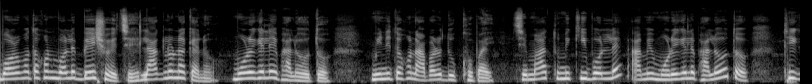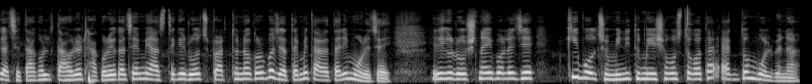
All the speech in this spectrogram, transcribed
বড় মা তখন বলে, বেশ হয়েছে, লাগল না কেন? মরে গেলেই ভালো হতো। মিনি তখন আবারও দুঃখ পায়। যে মা, তুমি কি বললে? আমি মরে গেলে ভালো হতো? ঠিক আছে, তাহলে তাহলে ঠাকুরের কাছে আমি আজ থেকে রোজ প্রার্থনা করব যাতে আমি তাড়াতাড়ি মরে যাই। এদিকে রোশনাই বলে যে, কি বলছো মিনি, তুমি এই সমস্ত কথা একদম বলবে না।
